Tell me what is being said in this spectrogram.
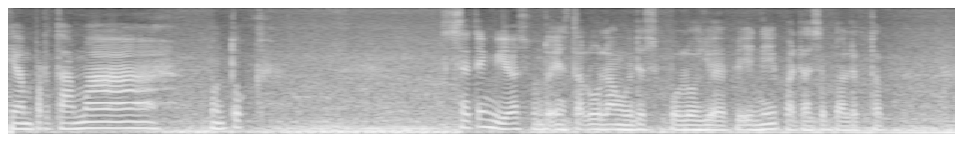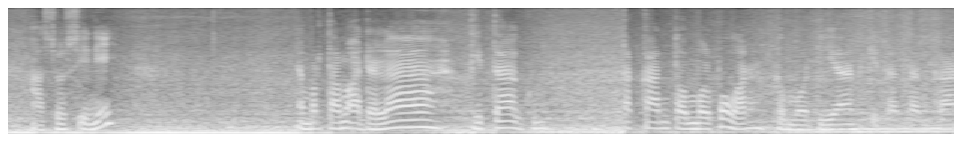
Yang pertama untuk setting BIOS untuk install ulang Windows 10 UEFI ini pada sebuah laptop Asus ini. Yang pertama adalah kita tekan tombol power kemudian kita tekan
